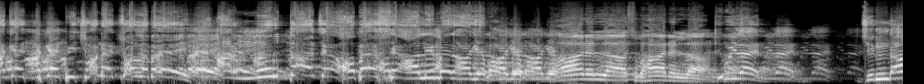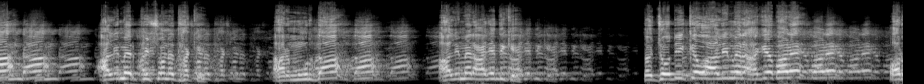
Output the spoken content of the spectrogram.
আগে পিছনে চলবে। আর মুর্দা যে হবে সে আলিমের আগে বাড়বে সুবহান আল্লাহ সুবহান আল্লাহ কি বুঝলেন? জিন্দা আলিমের পিছনে থাকে আর মুর্দা আলিমের আগে দিকে। তো যদি কেউ আলিমের আগে বাড়ে ওর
